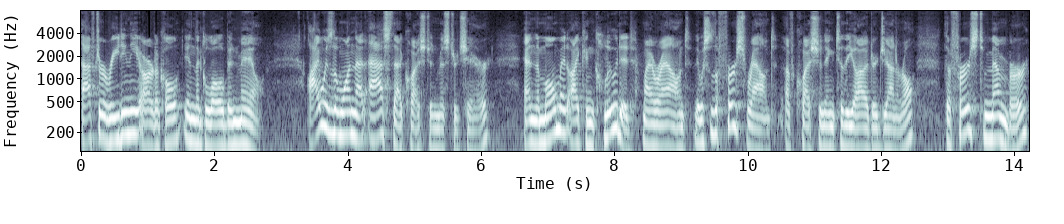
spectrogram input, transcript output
after reading the article in the Globe and Mail. I was the one that asked that question, Mr. Chair, and the moment I concluded my round, this was the first round of questioning to the Auditor General, the first member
